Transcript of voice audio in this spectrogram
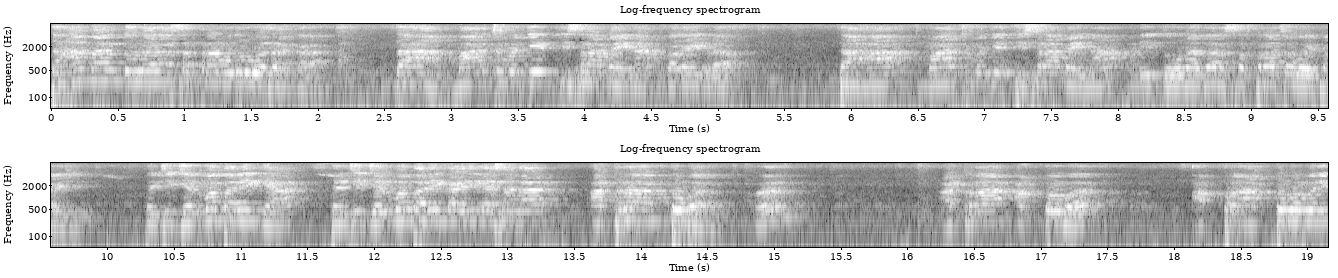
दहा मार्च दोन हजार सतरा मधून वजा करा. दहा. मार्च म्हणजे तिसरा महिना. बघा इकडं. दहा मार्च म्हणजे तिसरा महिना आणि दोन हजार सतराचं वय पाहिजे. त्यांची जन्मतारीख घ्या. त्यांची जन्मतारीख काय दिली सांगा? अठरा ऑक्टोबर. हं? अठरा ऑक्टोबर. अठरा ऑक्टोबर म्हणजे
